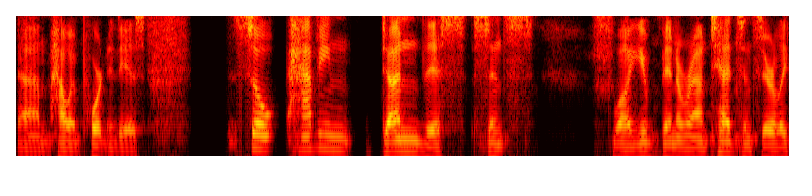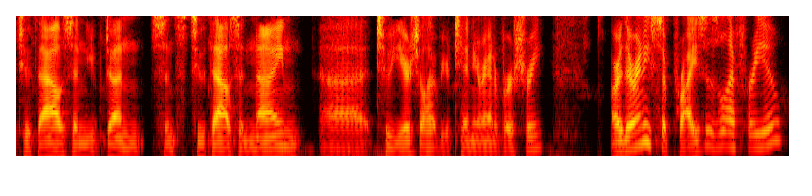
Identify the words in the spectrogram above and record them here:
um, how important it is. So having done this since, well, you've been around TED since the early 2000. You've done since 2009, uh, two years. You'll have your 10 year anniversary. Are there any surprises left for you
